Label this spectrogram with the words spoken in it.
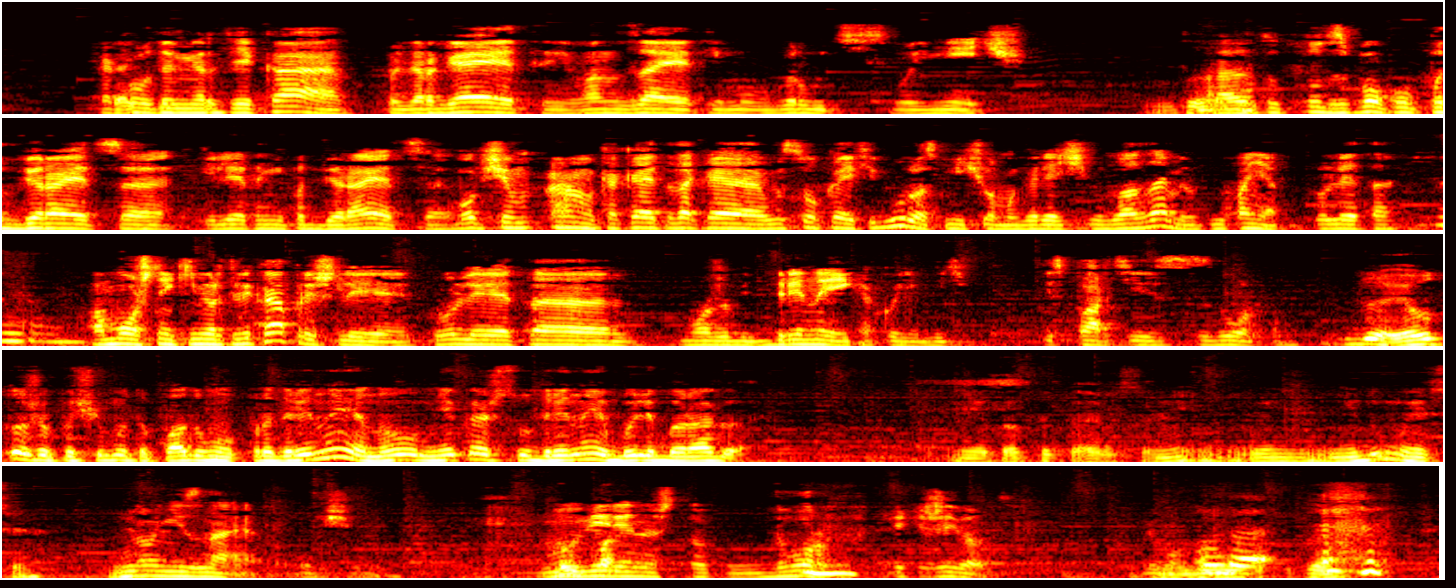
Какого-то мертвяка повергает и вонзает ему в грудь свой меч. Да. Правда, тут, тут сбоку подбирается, или это не подбирается. В общем, какая-то такая высокая фигура с мечом и горячими глазами, вот непонятно, то ли это помощники мертвяка пришли, то ли это, может быть, Дреней какой-нибудь из партии с дворфом. Да, я вот тоже почему-то подумал про Дренея, но мне кажется, у Дренея были бы рога. Мне как-то кажется. Не, вы не думаете? Ну, не знаю, в общем. Мы ну, уверены, по... что двор переживет. Ну, да. да.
